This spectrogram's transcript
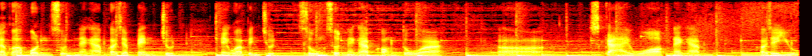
แล้วก็บนสุดนะครับก็จะเป็นจุด เรียกว่าเป็นจุดสูงสุดนะครับของตัวสกายวอล์กนะครับก็จะอยู่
